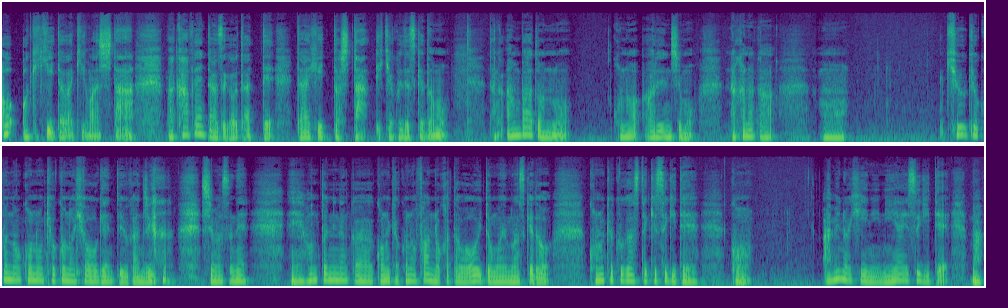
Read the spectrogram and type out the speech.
をお聴きいただきました。まあ、カーペンターズが歌って大ヒットした一曲ですけども、なんかアンバートンのこのアレンジもなかなかもう究極のこの曲の表現という感じが しますね、えー、本当になんかこの曲のファンの方は多いと思いますけどこの曲が素敵すぎてこう雨の日に似合いすぎて、まあ、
